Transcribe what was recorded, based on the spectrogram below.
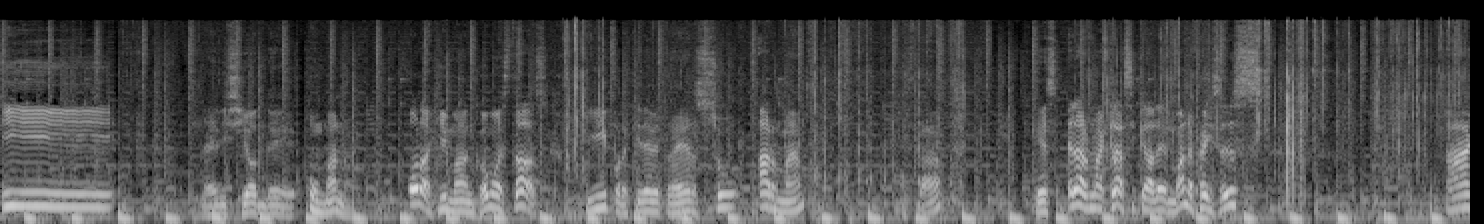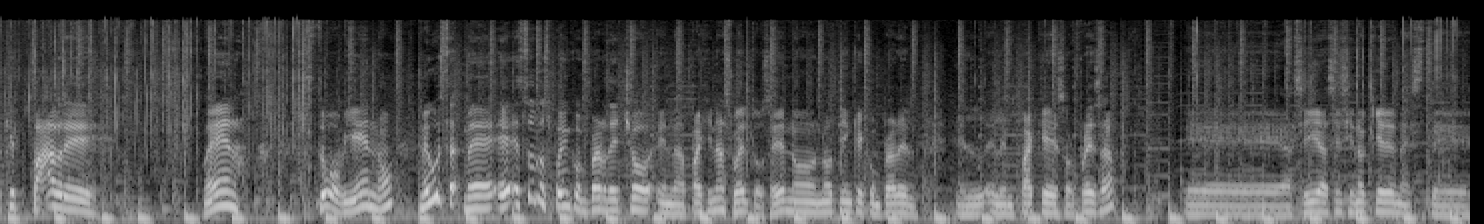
y la edición de Humano. Hola He-Man, ¿cómo estás? Y por aquí debe traer su arma. está. Que es el arma clásica de Faces. Ah, qué padre. Bueno, estuvo bien, ¿no? Me gusta. Eh, estos los pueden comprar, de hecho, en la página sueltos, ¿eh? No, no tienen que comprar el, el, empaque de sorpresa. Eh, así, así, si no quieren, este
